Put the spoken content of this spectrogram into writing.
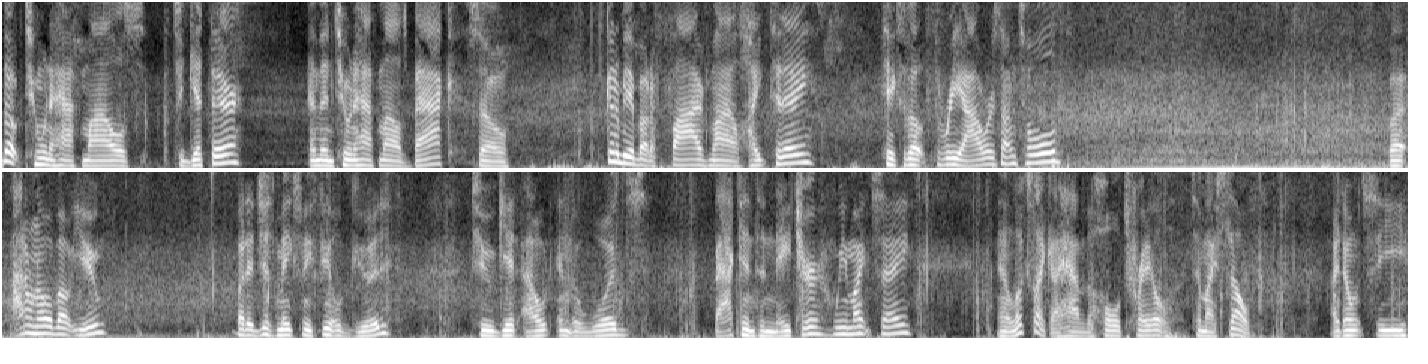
About two and a half miles to get there and then two and a half miles back. So it's gonna be about a five mile hike today. Takes about three hours, I'm told. But I don't know about you, but it just makes me feel good to get out in the woods, back into nature, we might say. And it looks like I have the whole trail to myself. I don't see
